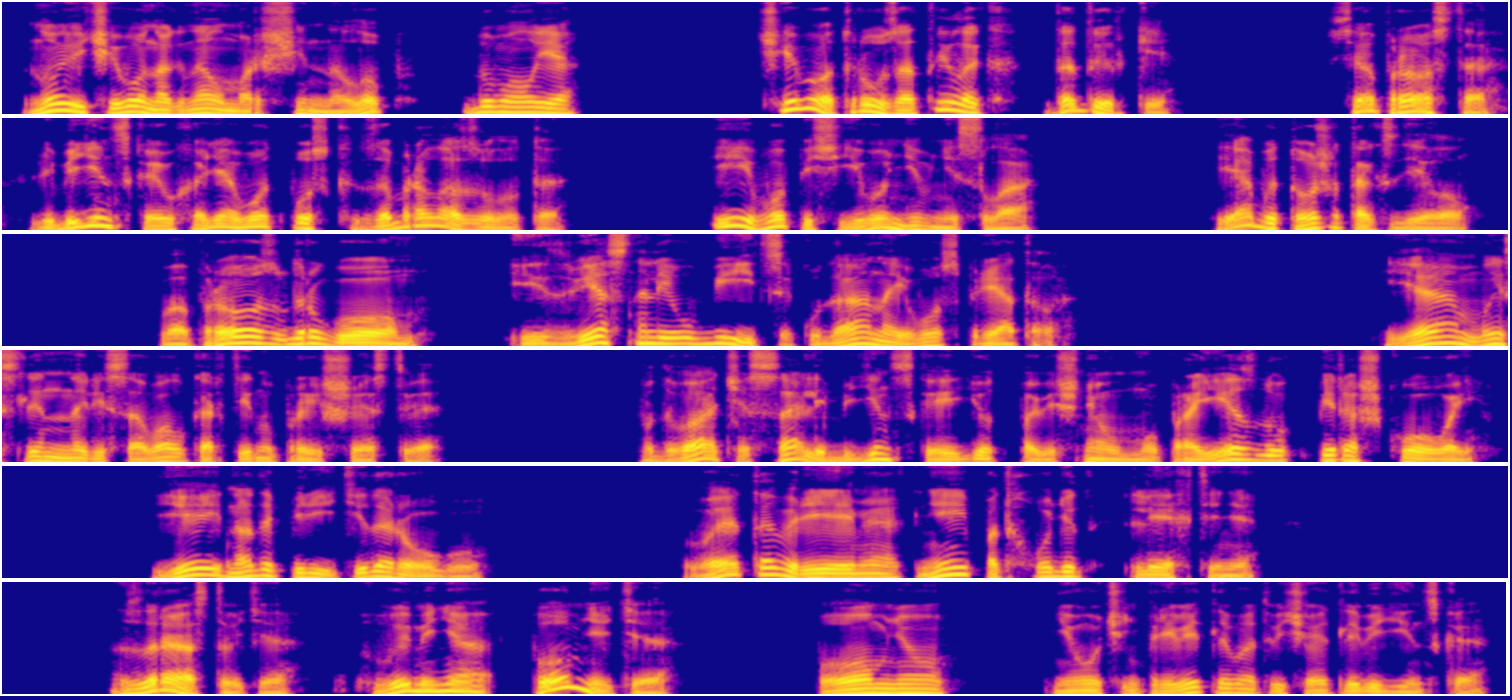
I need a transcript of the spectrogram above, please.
Ну и чего нагнал морщин на лоб, думал я. Чего тру затылок до дырки? Все просто. Лебединская, уходя в отпуск, забрала золото. И в опись его не внесла. Я бы тоже так сделал. Вопрос в другом. Известно ли убийце, куда она его спрятала? Я мысленно рисовал картину происшествия. В два часа Лебединская идет по Вишневому проезду к Пирожковой, Ей надо перейти дорогу. В это время к ней подходит Лехтине. «Здравствуйте. Вы меня помните?» «Помню», — не очень приветливо отвечает Лебединская.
